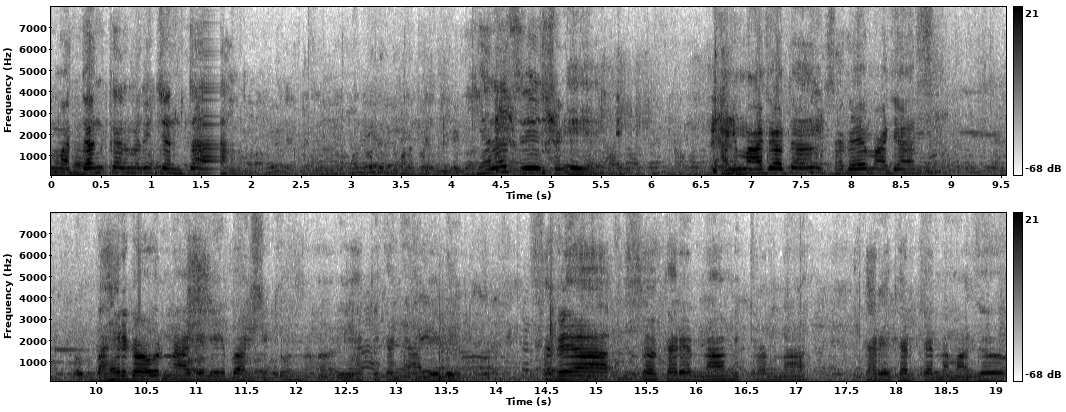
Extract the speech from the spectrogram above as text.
मतदान करणारी जनता ह्यालाच श्रेय आहे. आणि माझं आता सगळ्या माझ्या बाहेरगावावरून आलेले बार्शीतून ह्या ठिकाणी आलेले सगळ्या सहकाऱ्यांना मित्रांना कार्यकर्त्यांना माझं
